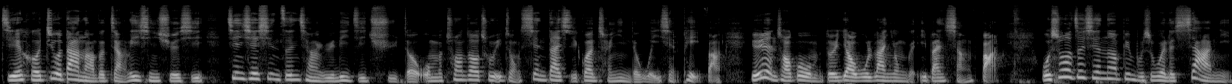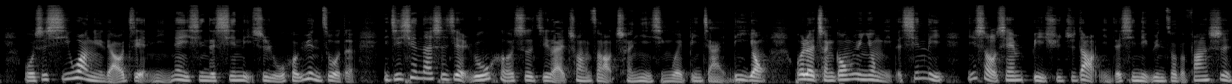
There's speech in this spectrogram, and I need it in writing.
结合旧大脑的奖励型学习，间歇性增强与立即取得，我们创造出一种现代习惯成瘾的危险配方，远远超过我们对药物滥用的一般想法。我说的这些呢，并不是为了吓你，我是希望你了解你内心的心理是如何运作的，以及现代世界如何设计来创造成瘾行为并加以利用。为了成功运用你的心理，你首先必须知道你的心理运作的方式。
